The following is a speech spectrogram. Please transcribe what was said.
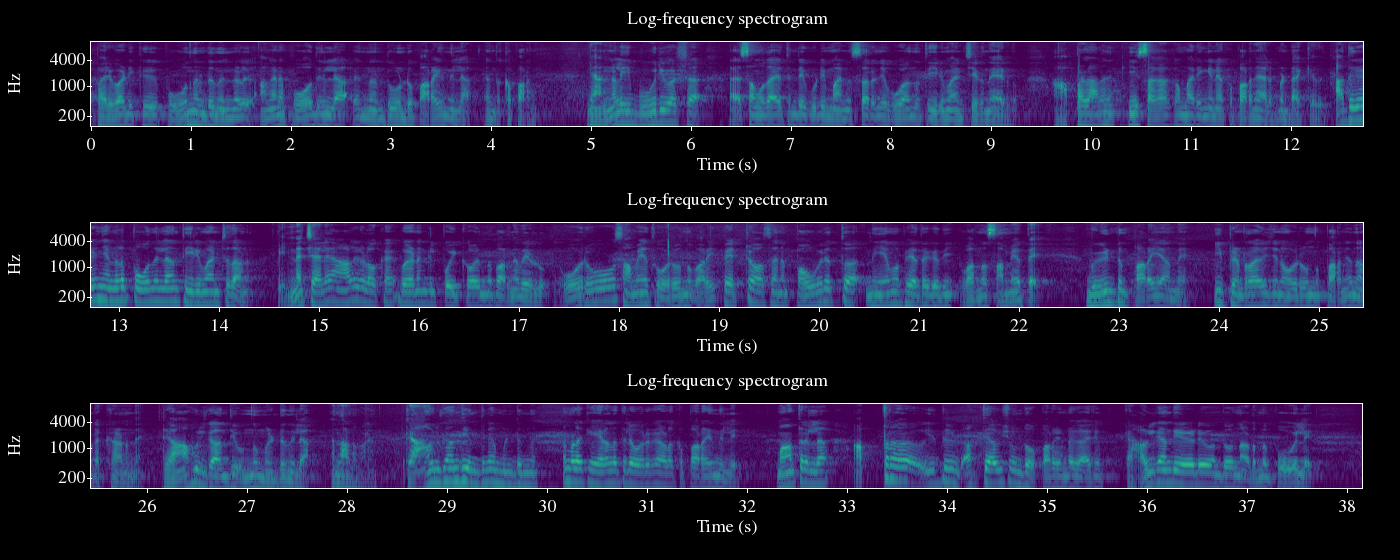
പരിപാടിക്ക് പോകുന്നുണ്ട് നിങ്ങൾ അങ്ങനെ പോകുന്നില്ല എന്ന് എന്തുകൊണ്ട് പറയുന്നില്ല എന്നൊക്കെ പറഞ്ഞു. ഞങ്ങൾ ഈ ഭൂരിപക്ഷ സമുദായത്തിന്റെ കൂടി മനസ്സറിഞ്ഞ് പോകാമെന്ന് തീരുമാനിച്ചിരുന്നതായിരുന്നു. അപ്പോഴാണ് ഈ സഖാക്കന്മാർ ഇങ്ങനെയൊക്കെ പറഞ്ഞ് അലമ്പുണ്ടാക്കിയത്. അത് കഴിഞ്ഞ് ഞങ്ങൾ പോകുന്നില്ല എന്ന് തീരുമാനിച്ചതാണ്. പിന്നെ ചില ആളുകളൊക്കെ വേണമെങ്കിൽ പോയിക്കോ എന്ന് പറഞ്ഞതേ ഉള്ളൂ. ഓരോ സമയത്തും ഓരോന്ന് പറയും. ഇപ്പോൾ ഏറ്റവും അവസാനം പൗരത്വ നിയമ ഭേദഗതി വന്ന സമയത്തെ വീണ്ടും പറയാന്നേ ഈ പിണറായി വിജയൻ ഓരോന്ന് പറഞ്ഞ് നടക്കുകയാണെന്നേ. രാഹുൽ ഗാന്ധി ഒന്നും മിണ്ടുന്നില്ല എന്നാണ് പറയുന്നത്. രാഹുൽ ഗാന്ധി എന്തിനാണ് മിണ്ടുന്നത്? നമ്മളെ കേരളത്തിലെ ഓരോരാളൊക്കെ പറയുന്നില്ലേ? മാത്രമല്ല അത്ര ഇത് അത്യാവശ്യമുണ്ടോ? പറയേണ്ട കാര്യം രാഹുൽ ഗാന്ധി എവിടെയോ എന്തോ നടന്നു പോവില്ലേ?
